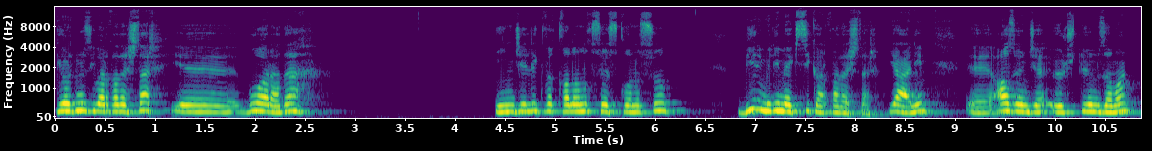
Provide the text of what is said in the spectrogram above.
Gördüğünüz gibi arkadaşlar e, bu arada incelik ve kalınlık söz konusu 1 milim eksik arkadaşlar. Yani e, az önce ölçtüğüm zaman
